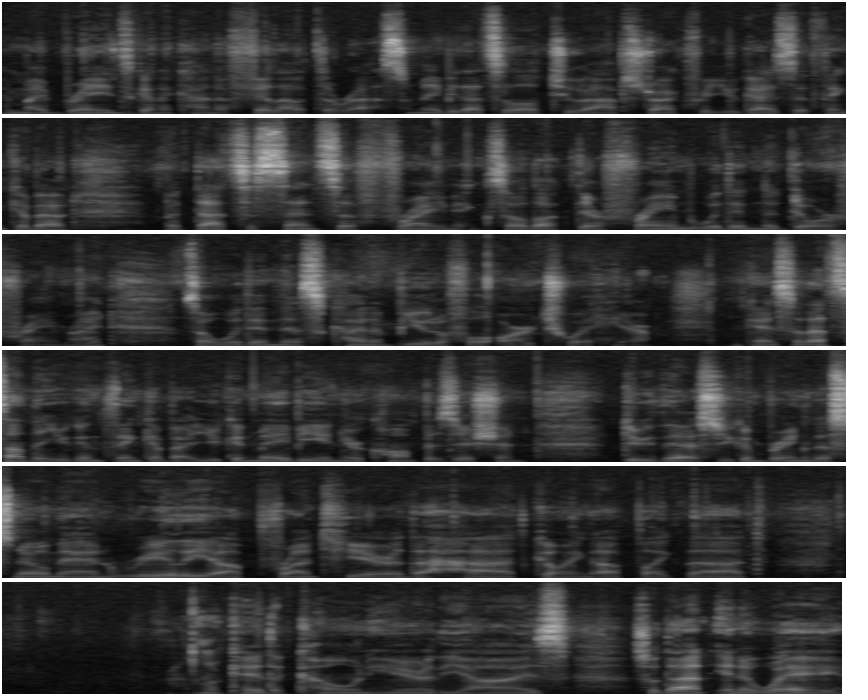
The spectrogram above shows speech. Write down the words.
and my brain's going to kind of fill out the rest. So maybe that's a little too abstract for you guys to think about, but that's a sense of framing. So look, they're framed within the door frame, right? So within this kind of beautiful archway here. Okay, so that's something you can think about. You can maybe in your composition do this. You can bring the snowman really up front here, the hat going up like that okay the cone here the eyes. So that in a way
